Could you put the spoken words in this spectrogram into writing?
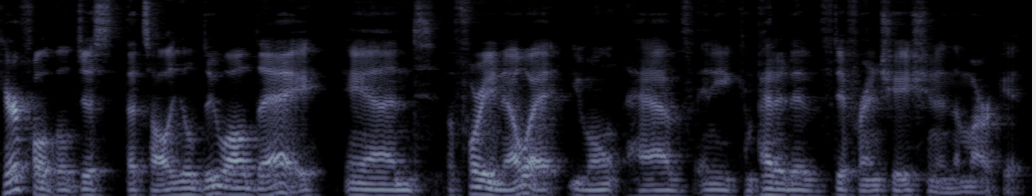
careful, they'll just that's all you'll do all day, and before you know it, you won't have any competitive differentiation in the market.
